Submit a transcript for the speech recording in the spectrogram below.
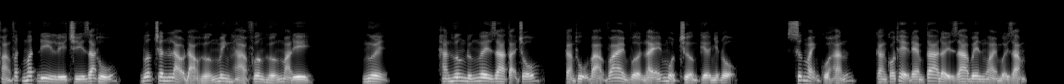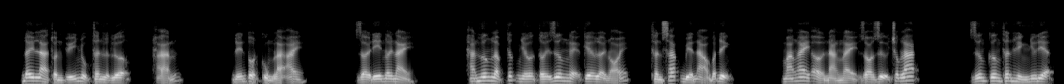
phảng phất mất đi lý trí g thú, bước chân lảo đảo hướng minh hà phương hướng mà đi. Ngươi, hàn hương đứng ngây ra tại chỗ, cảm thụ bả vai vừa nãy một trường kia nhiệt độ. Sức mạnh của hắn càng có thể đem ta đẩy ra bên ngoài mười dặm. Đây là thuần túy nhục thân lực lượng, hắn đến tột cùng là ai? Rời đi nơi này. Hàn hương lập tức nhớ tới dương nghệ kia lời nói thân sắc biến ảo bất định. Mà ngay ở nàng này do dự chốc lát, dương cương thân hình như điện,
